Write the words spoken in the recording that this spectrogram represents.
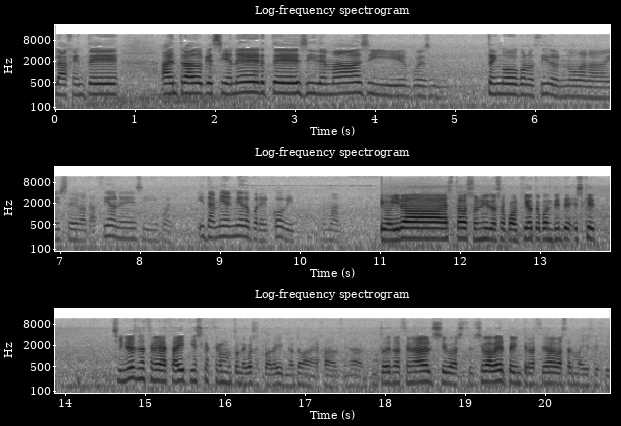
la gente ha entrado que sí en ERTES y demás y pues tengo conocidos, no van a irse de vacaciones y bueno. Y también el miedo por el COVID, normal. Digo, ir a Estados Unidos o cualquier otro continente, es que si no eres nacionalidad ahí tienes que hacer un montón de cosas para ir, no te van a dejar al final. Entonces nacional sí va, a- sí va a haber, pero internacional va a estar más difícil.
